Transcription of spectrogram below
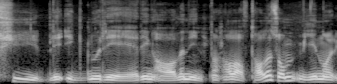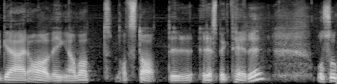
tydelig ignorering respektering av en internasjonal avtale, som vi i Norge er avhengig av at, at stater respekterer. Og så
